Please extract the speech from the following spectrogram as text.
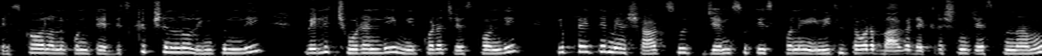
తెలుసుకోవాలనుకుంటే డిస్క్రిప్షన్‌లో లింక్ ఉంది. వెళ్ళి చూడండి. మీరు కూడా చేసుకోండి. ఇప్పుడైతే మేము షార్ట్స్, జెమ్స్ తీసుకొని వీటితో కూడా బాగా డెకరేషన్ చేసుకున్నాము.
